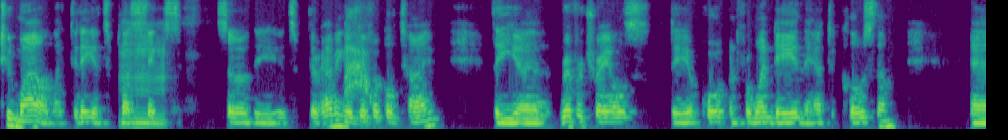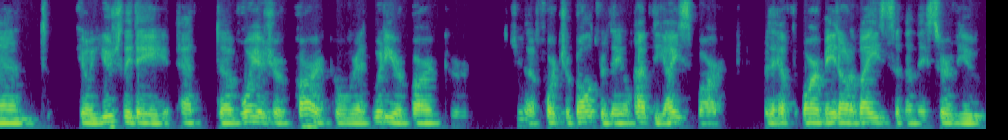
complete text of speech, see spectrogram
too mild. Like today, it's plus mm. six, so the it's they're having a difficult time. The uh, river trails they were open for one day and they had to close them, and you know, usually they at uh, Voyageur Park over at Whittier Park or uh, Fort Gibraltar, they'll have the ice bar where they have the bar made out of ice, and then they serve you,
